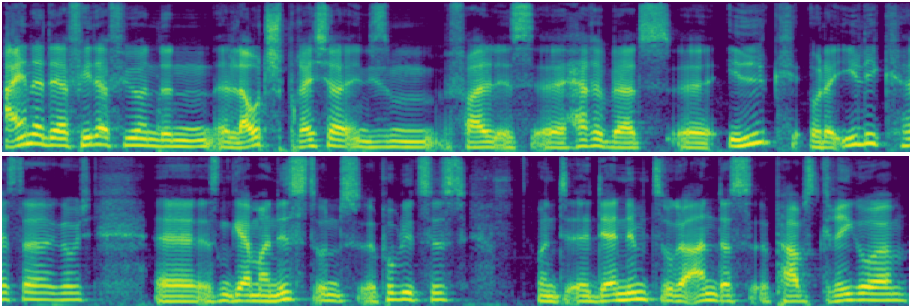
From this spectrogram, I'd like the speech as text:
einer der federführenden äh, Lautsprecher in diesem Fall ist äh, Heribert äh, Ilk oder Ilik heißt er, glaube ich, äh, ist ein Germanist und äh, Publizist und äh, der nimmt sogar an, dass Papst Gregor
